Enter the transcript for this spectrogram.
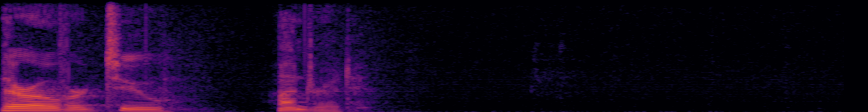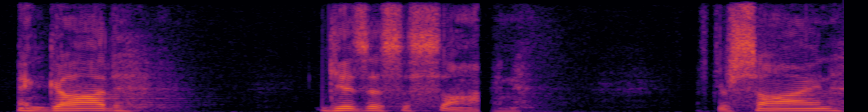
there are over 200. And God gives us a sign after sign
